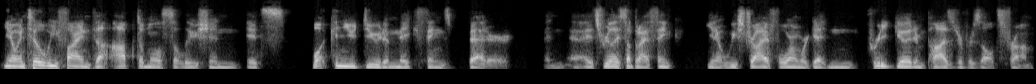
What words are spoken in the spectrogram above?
you know until we find the optimal solution it's what can you do to make things better? And uh, it's really something I think you know we strive for, and we're getting pretty good and positive results from.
